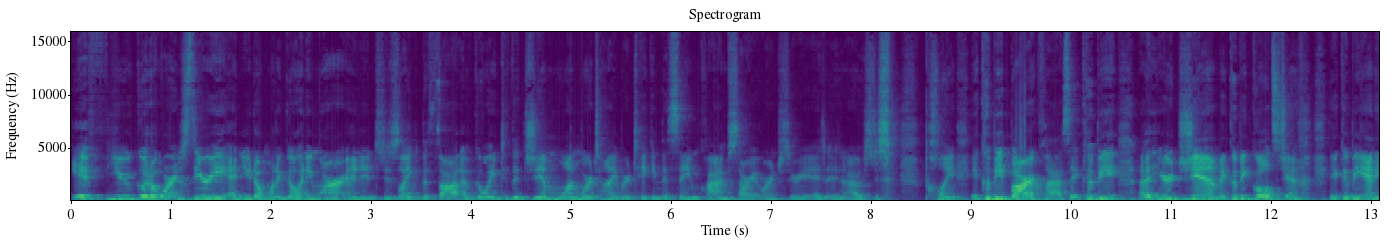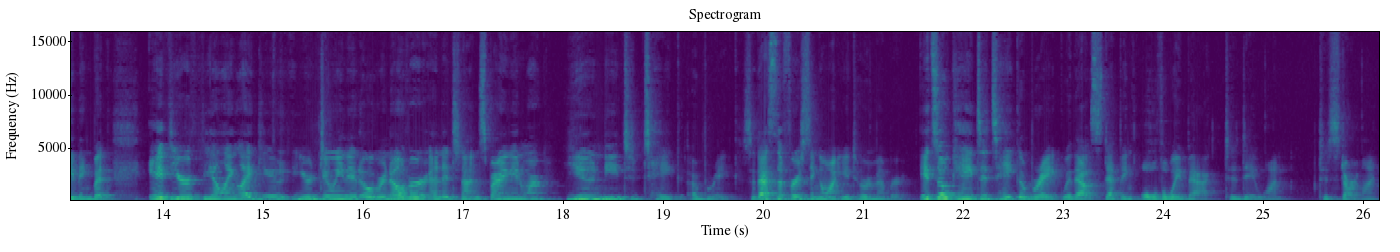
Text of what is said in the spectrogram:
If you go to Orange Theory and you don't want to go anymore, and it's just like the thought of going to the gym one more time or taking the same class. I'm sorry, Orange Theory. And I was just pulling. It could be barre class. It could be uh, your gym. It could be Gold's Gym. It could be anything. But if you're feeling like you you're doing it over and over and it's not inspiring anymore, you need to take a break. So that's the first thing I want you to remember. It's okay to take a break without stepping all the way back to day one, to start line.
